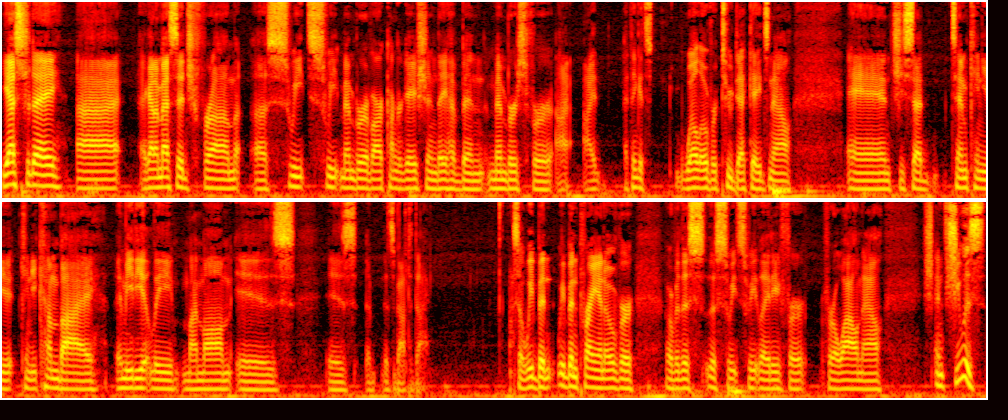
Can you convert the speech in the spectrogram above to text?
yesterday. Uh, I got a message from a sweet, sweet member of our congregation. They have been members for I, I, I think it's well over two decades now. And she said, "Tim, can you can you come by immediately? My mom is is is about to die." so we've been we've been praying over over this this sweet sweet lady for for a while now. And she was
